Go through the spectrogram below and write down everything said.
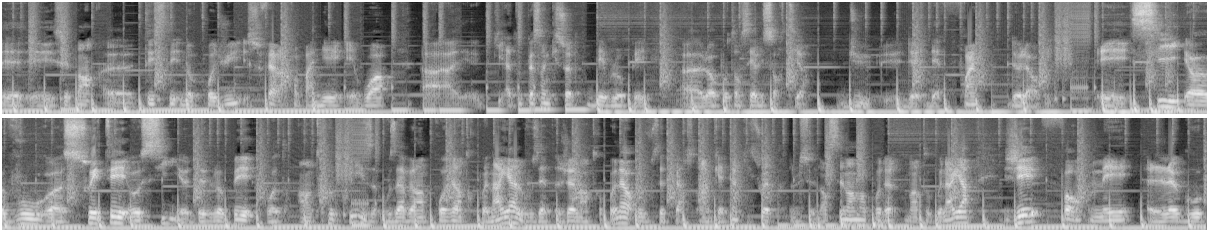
et, et souhaitant euh, tester nos produits, se faire accompagner et voir qui, à toute personne qui souhaite développer leur potentiel et sortir des, des freins de leur vie. Et si euh, vous euh, souhaitez aussi euh, développer votre entreprise, vous avez un projet entrepreneurial, vous êtes jeune entrepreneur ou vous êtes quelqu'un qui souhaite se lancer dans l'entrepreneuriat, j'ai formé le groupe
